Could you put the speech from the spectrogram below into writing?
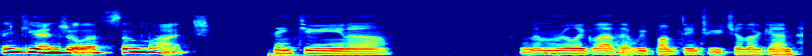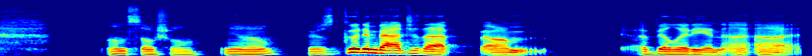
Thank you, Angela, so much. Thank you, Ina. And I'm really glad that we bumped into each other again on social. You know, there's good and bad to that um, ability and uh, uh,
